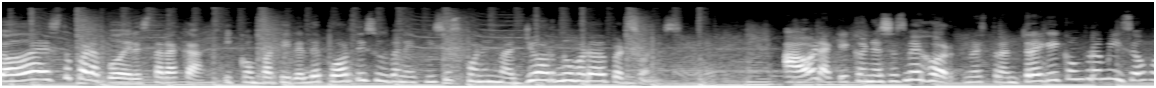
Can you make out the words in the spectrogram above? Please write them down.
Todo esto para poder estar acá y compartir el deporte y sus beneficios con el mayor número de personas. Ahora que conoces mejor nuestra entrega y compromiso,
